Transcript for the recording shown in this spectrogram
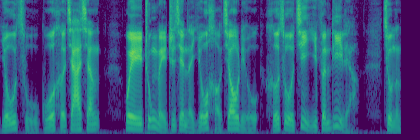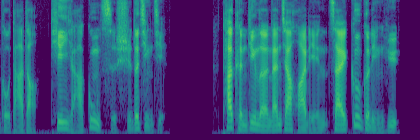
有祖国和家乡，为中美之间的友好交流合作尽一份力量，就能够达到天涯共此时的境界。”他肯定了南加华联在各个领域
